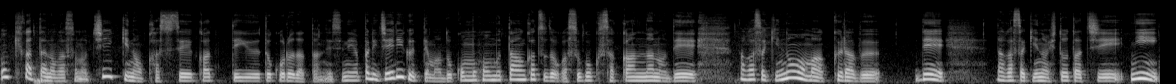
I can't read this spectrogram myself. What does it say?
大きかったのがその地域の活性化っていうところだったんですね。やっぱり J リーグってまあどこもホームタウン活動がすごく盛んなので長崎のまあクラブで長崎の人たちに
